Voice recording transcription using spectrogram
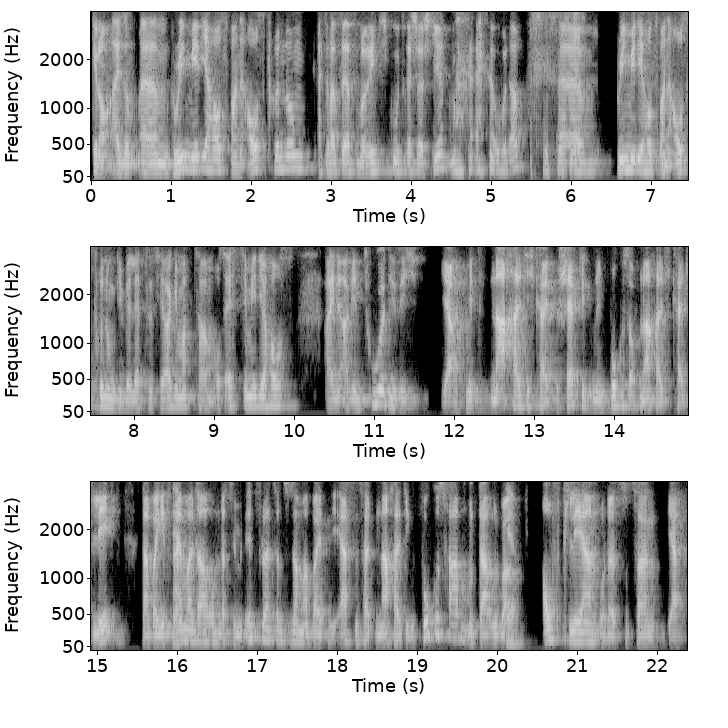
Genau, also ähm, Green Media House war eine Ausgründung. Also hast du erst mal richtig gut recherchiert, oder? ähm, Green Media House war eine Ausgründung, die wir letztes Jahr gemacht haben aus SC Media House, eine Agentur, die sich ja mit Nachhaltigkeit beschäftigt und den Fokus auf Nachhaltigkeit legt. Dabei geht es ja. einmal darum, dass wir mit Influencern zusammenarbeiten, die erstens halt einen nachhaltigen Fokus haben und darüber ja. aufklären oder sozusagen ja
